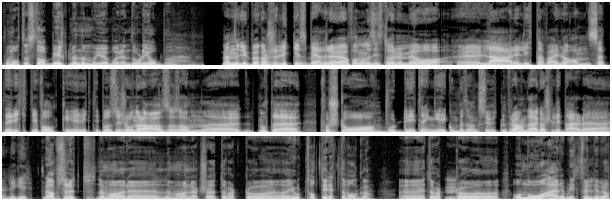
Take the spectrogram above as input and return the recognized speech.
på en måte stabilt, men de gjør bare en dårlig jobb. Men Liverpool kanskje lykkes bedre i hvert fall nå de siste årene med å uh, lære litt av feil og ansette riktige folk i riktige posisjoner. Da. Altså sånn uh, måtte forstå hvor de trenger kompetanse utenfra. Det er kanskje litt der det ligger. Ja, absolutt. De har, eh, de har lært seg etter hvert og gjort, tatt de rette valga eh, etter hvert, Mm. og, og nå er det blitt veldig bra.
